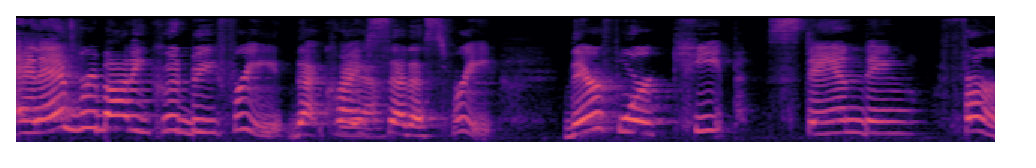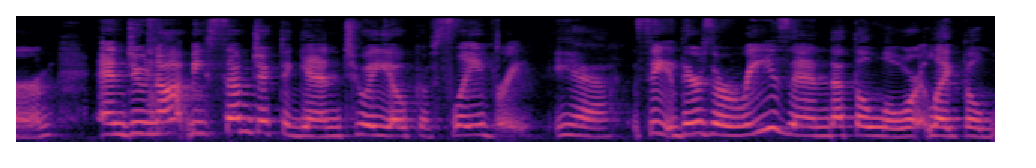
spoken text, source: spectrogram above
and everybody could be free that Christ Yeah. set us free. Therefore, keep standing firm and do not be subject again to a yoke of slavery. Yeah. See, there's a reason that the Lord, like the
